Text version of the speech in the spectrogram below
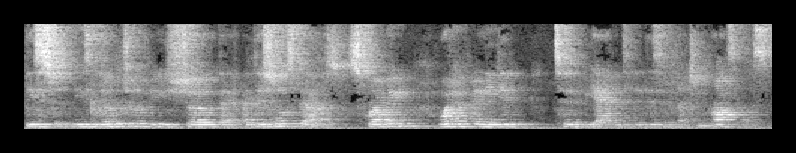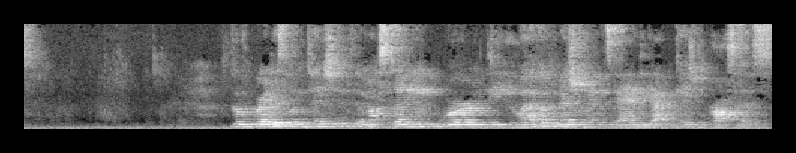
these, these literature reviews showed that additional steps, scrubbing, would have been needed to be added to the disinfection process. The greatest limitations in my study were the lack of measurements and the application process.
